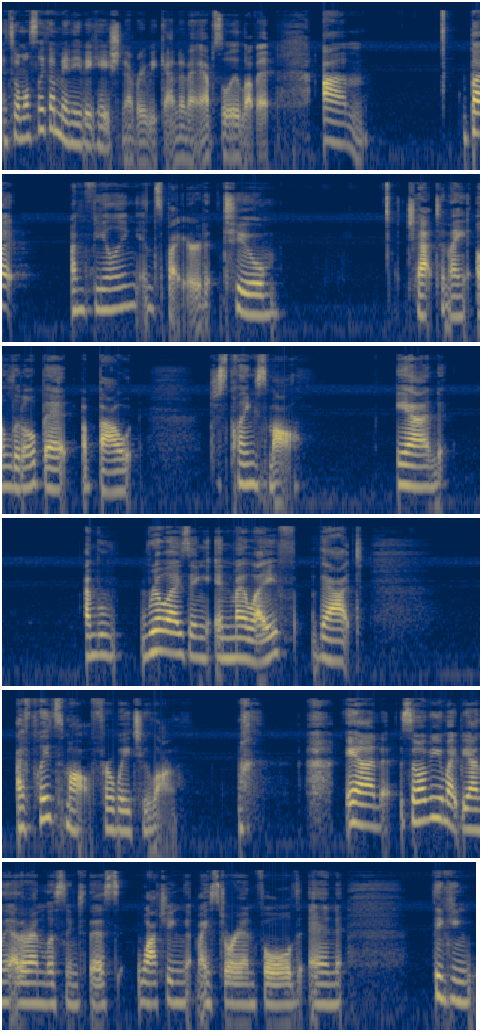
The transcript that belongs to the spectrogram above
It's almost like a mini vacation every weekend, and I absolutely love it. Um, but I'm feeling inspired to chat tonight a little bit about just playing small. And I'm realizing in my life that I've played small for way too long. and some of you might be on the other end listening to this, watching my story unfold and thinking,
